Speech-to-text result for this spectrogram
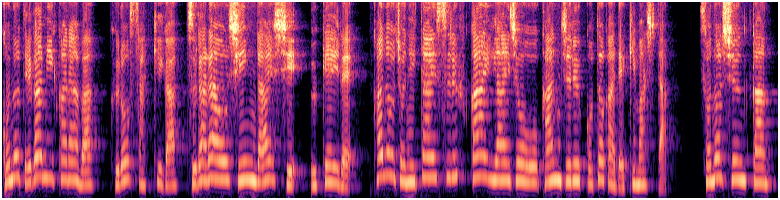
この手紙からは、黒崎がつららを信頼し、受け入れ、彼女に対する深い愛情を感じることができました。その瞬間、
